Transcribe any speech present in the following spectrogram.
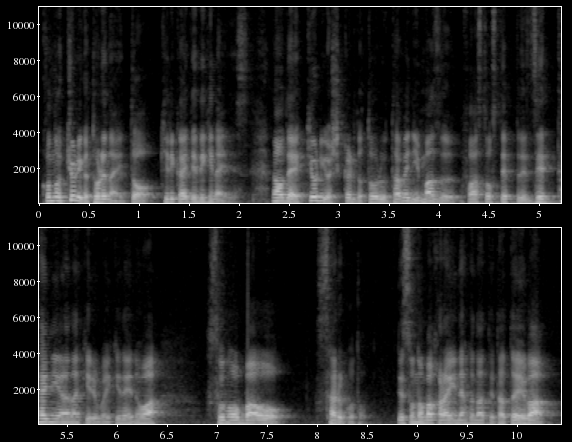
この距離が取れないと切り替えてできないです。なので距離をしっかりと取るために、まずファーストステップで絶対にやらなければいけないのは、その場を去ること。で、その場からいなくなって、例えば、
